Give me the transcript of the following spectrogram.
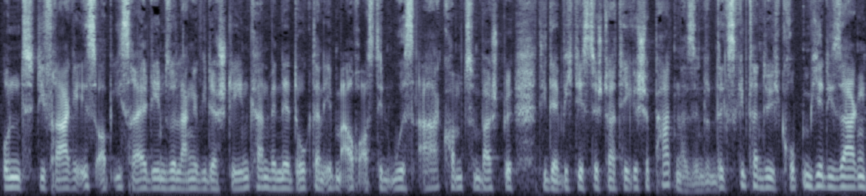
Und die Frage ist, ob Israel dem so lange widerstehen kann, wenn der Druck dann eben auch aus den USA kommt, zum Beispiel, die der wichtigste strategische Partner sind. Und es gibt natürlich Gruppen hier, die sagen,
